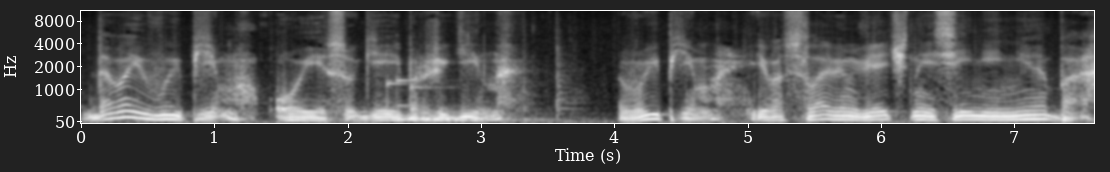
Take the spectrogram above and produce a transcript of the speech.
«Давай выпьем, ой, Сугей Баржигин. Выпьем и восславим вечное синее небо,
